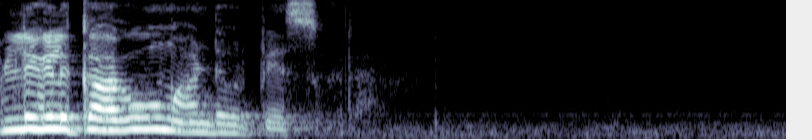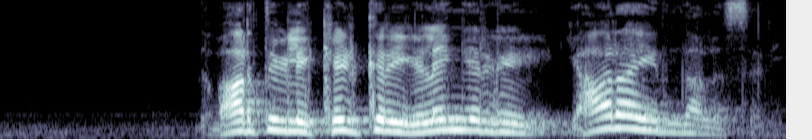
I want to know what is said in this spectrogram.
பிள்ளைகளுக்காகவும் ஆண்டவர் பேசுகிறார். இந்த வார்த்தைகளை கேட்கிற இளைஞர்கள் யாராக இருந்தாலும் சரி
